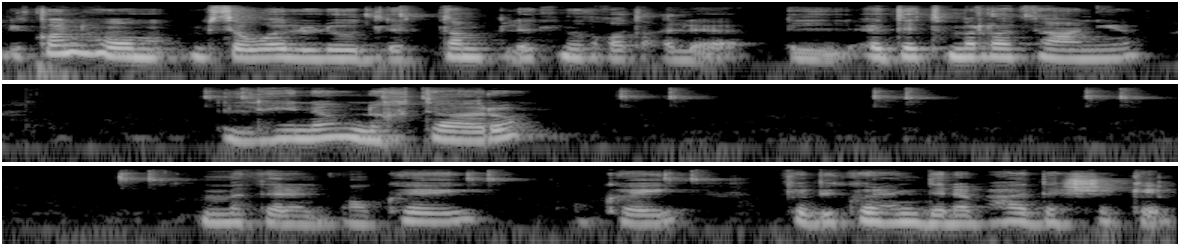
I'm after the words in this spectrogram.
بيكون هو مسوي له load لل template نضغط على ال edit مرة ثانية اللي هنا ونختاره. مثلا okay okay فبيكون عندنا بهذا الشكل.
